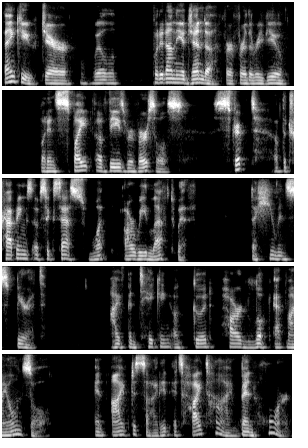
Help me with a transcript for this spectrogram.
Thank you, Jer. We'll put it on the agenda for further review. But in spite of these reversals, stripped of the trappings of success, what are we left with? The human spirit. I've been taking a good, hard look at my own soul, and I've decided it's high time Ben Horne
